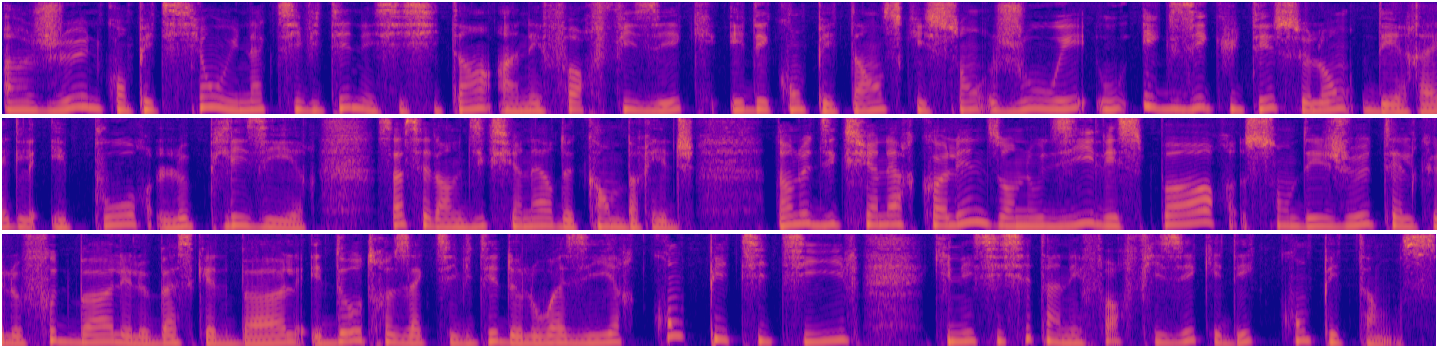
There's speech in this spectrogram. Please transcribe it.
un jeu, une compétition ou une activité nécessitant un effort physique et des compétences qui sont jouées ou exécutées selon des règles et pour le plaisir. Ça, c'est dans le dictionnaire de Cambridge. Dans le dictionnaire Collins, on nous dit les sports sont des jeux tels que le football et le basketball et d'autres activités de loisirs compétitives qui nécessitent un effort physique et des compétences.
